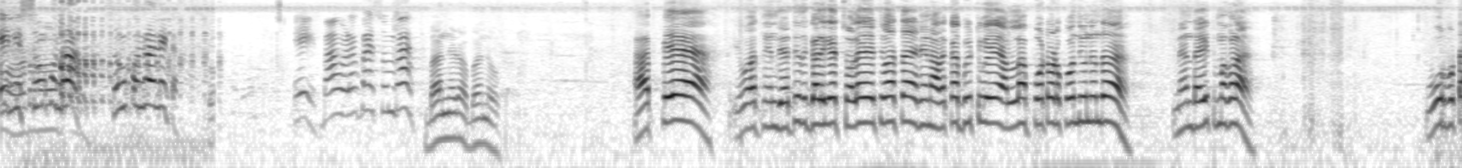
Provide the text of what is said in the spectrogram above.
ಏ ನೀ ಸುಮ್ ಕುಂದ್ರ ಸುಮ್ ಕುಂದ್ರ ಲೇಟ್ ಏಯ್ ಬಾ ಒಳಗ್ ಬಾ ಸುಮ್ ಬಾ. ಬಂದಿಡ ಬಂದು ಹೋಗು ಅಪ್ಪಿ ಇವತ್ತು ನಿಂದು ಎದ್ದಿದ್ದ ಗಳಿಗೆ ಚೊಲೋ ಐತಿ ಇವತ್ತ. ನೀನು ಅದಕ್ಕೆ ಬಿಟ್ವಿ ಎಲ್ಲ ಫೋಟೋ ಹೊಡ್ಕೊಂಡ್ವಿ ನಿಂದ. ನಿಂದು ಐತಿ ಮಗಳ. ಊರು ಬಿಟ್ಟ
